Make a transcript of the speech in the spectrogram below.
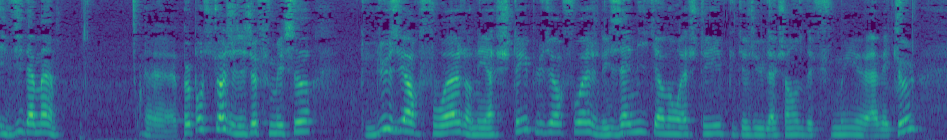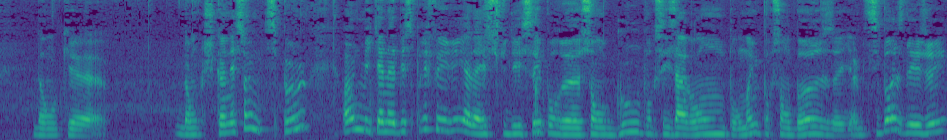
Évidemment. Euh, Purple Chitral, j'ai déjà fumé ça plusieurs fois, j'en ai acheté plusieurs fois, j'ai des amis qui en ont acheté puis que j'ai eu la chance de fumer euh, avec eux. Donc euh, donc je connais ça un petit peu. Un de mes cannabis préférés à la SQDC pour euh, son goût, pour ses arômes, pour même pour son buzz. Il y a un petit buzz léger,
